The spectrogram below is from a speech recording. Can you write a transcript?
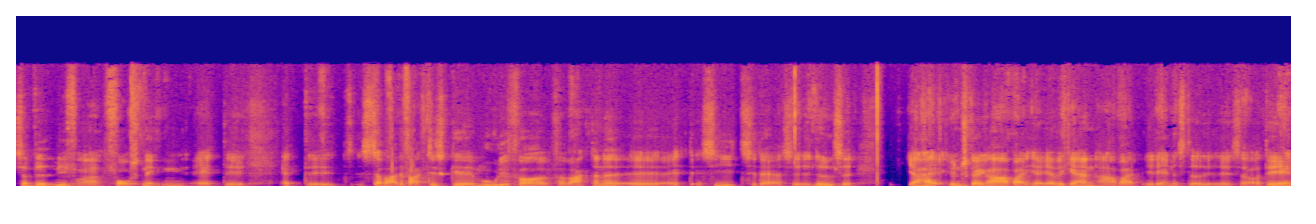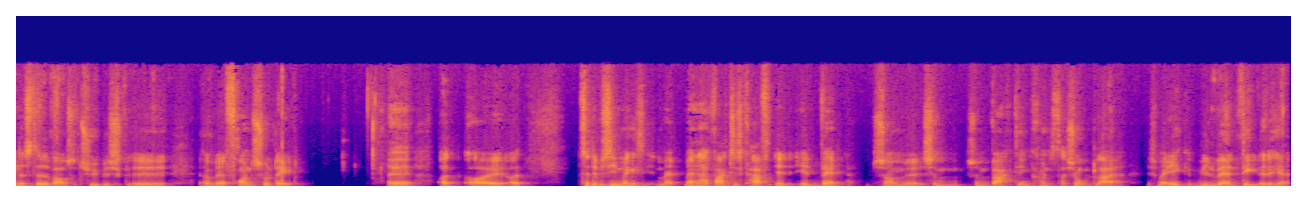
så ved vi fra forskningen, at, øh, at, at så var det faktisk øh, muligt for, for vagterne at, at sige til deres ledelse, jeg har, ønsker ikke at arbejde her, jeg vil gerne arbejde et andet sted. Altså, og det andet sted var jo så typisk øh, at være frontsoldat. Øh, og, og, og, så det vil sige, at man, man, man har faktisk haft et, et valg som, som, som vagt i en koncentrationslejr. Hvis man ikke ville være en del af det her,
